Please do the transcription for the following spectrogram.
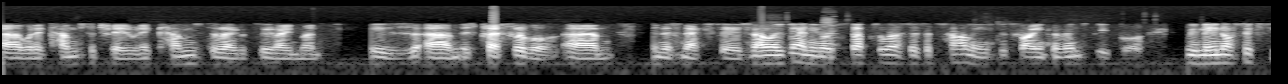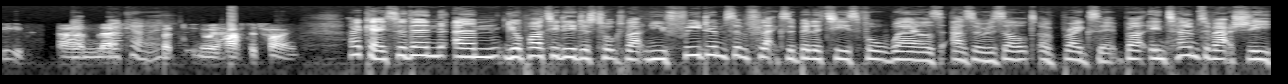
uh, when it comes to trade, when it comes to regulatory alignment, is um, is preferable. Um, in this next stage. Now, again, you know, it's up to us as a challenge to try and convince people. We may not succeed, um, okay. but you know, we have to try. Okay, so then um, your party leaders talked about new freedoms and flexibilities for Wales as a result of Brexit. But in terms of actually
